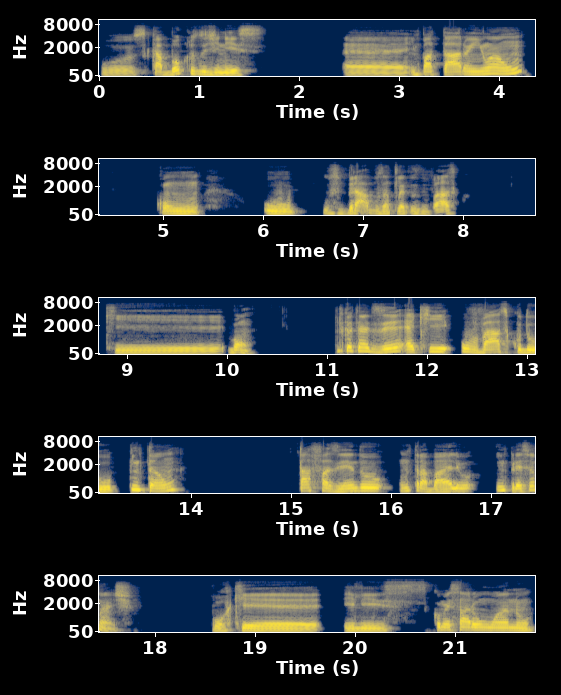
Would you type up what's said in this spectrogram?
os caboclos do Diniz é, empataram em 1 a 1 com o, os bravos atletas do Vasco. Que, bom, tudo que eu tenho a dizer é que o Vasco do Pintão tá fazendo um trabalho impressionante. Porque eles começaram um ano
